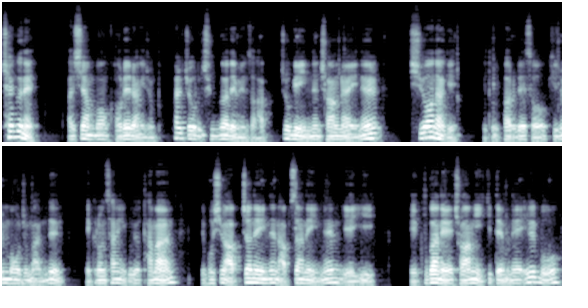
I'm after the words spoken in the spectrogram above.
최근에 다시 한번 거래량이 좀 폭발적으로 증가되면서 앞쪽에 있는 저항 라인을 시원하게 돌파를 해서 기준봉을 좀 만든 예, 그런 상황이고요. 다만 예, 보시면 앞전에 있는 앞산에 있는 예, 이 예, 구간에 저항이 있기 때문에 일부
